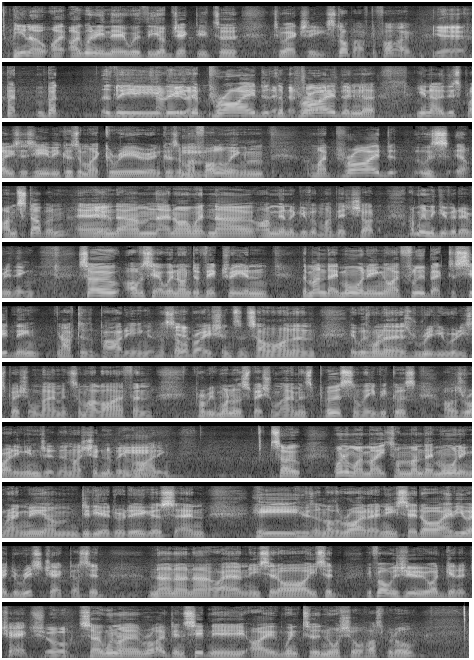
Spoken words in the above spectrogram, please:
You know, I, I went in there with the objective to, to actually stop after five. Yeah. But but the You can't do the, the pride Yeah, the pride right, and yeah. the, you know this place is here because of my career and because of my Mm. following. My pride was I'm stubborn and Yeah. um, and I went no I'm going to give it my best shot. I'm going to give it everything. So obviously I went on to victory and the Monday morning I flew back to Sydney after the partying and the celebrations and so on and it was one of those really really special moments in my life and probably one of the special moments personally because I was riding injured and I shouldn't have been Mm. riding. So one of my mates on Monday morning rang me, um, Didier de Radiguès, and he, who's another rider, and he said, "Oh, have you had your wrist checked?" I said, "No, no, no, I haven't." He said, "Oh, he said if I was you, I'd get it checked." Sure. So when I arrived in Sydney, I went to North Shore Hospital,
